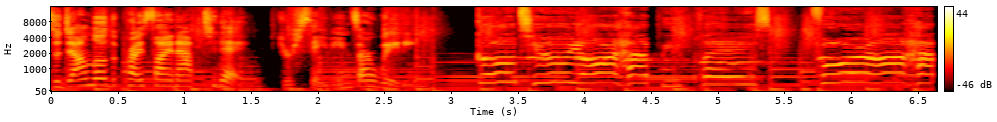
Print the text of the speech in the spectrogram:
So, download the Priceline app today. Your savings are waiting Go to your happy place for a happy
